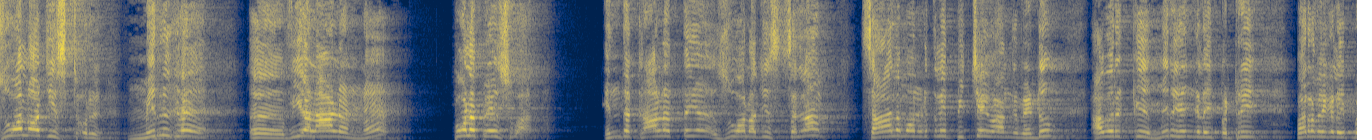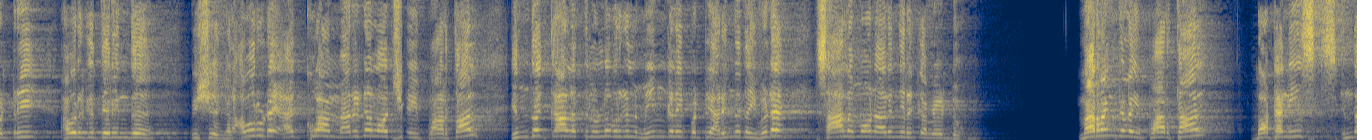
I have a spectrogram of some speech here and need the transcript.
ஜுவலாஜிஸ்ட் ஒரு மிருக வியலாளன் போல பேசுவார். இந்த காலத்தை ஜுவாலஜிஸ்ட் எல்லாம் சாலமோன் இடத்துல பிச்சை வாங்க வேண்டும். அவருக்கு மிருகங்களை பற்றி பறவைகளை பற்றி அவருக்கு தெரிந்த விஷயங்கள். அவருடைய அக்வா மெரினாலஜியை பார்த்தால் இந்த காலத்தில் உள்ளவர்கள் மீன்களை பற்றி அறிந்ததை விட சாலமோன் அறிந்திருக்க வேண்டும். மரங்களை பார்த்தால் பாட்டனிஸ்ட் இந்த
